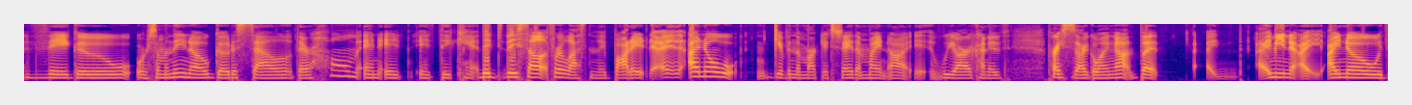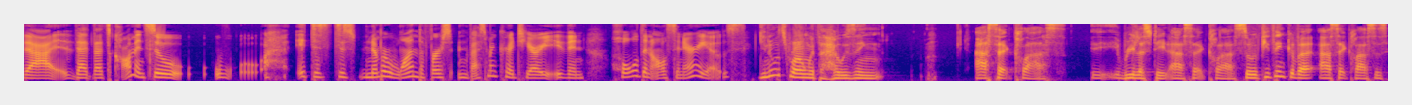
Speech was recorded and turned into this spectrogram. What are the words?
they go or someone they know go to sell their home and it, it they can't they, they sell it for less than they bought it. I, I know given the market today that might not we are kind of prices are going up but i i mean i i know that that that's common. So it does, does number one the first investment criteria even hold in all scenarios? You know what's wrong with the housing asset class real estate asset class? So if you think of asset classes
